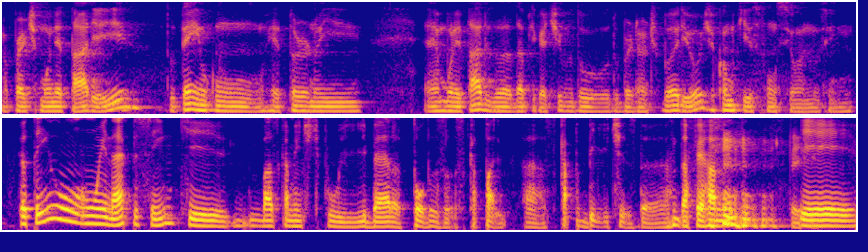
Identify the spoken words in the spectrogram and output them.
a parte monetária aí. Tu tem algum retorno aí é, monetário do, do, aplicativo do, do Burnout Buddy hoje? Como que isso funciona, assim? Eu tenho um, um in-app, sim, que basicamente, tipo, libera todas as, capa as capabilities da, da ferramenta. e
